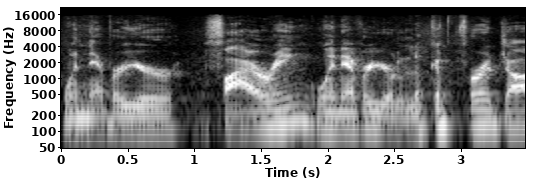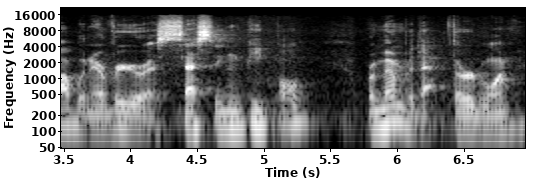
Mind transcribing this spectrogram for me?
whenever you're firing, whenever you're looking for a job, whenever you're assessing people, remember that third one.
